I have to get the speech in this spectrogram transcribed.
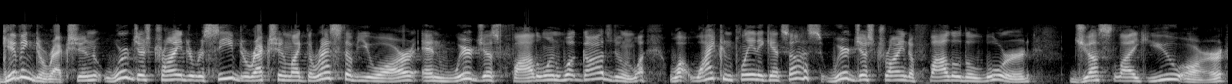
giving direction. We're just trying to receive direction like the rest of you are, and we're just following what God's doing. Why, why complain against us? We're just trying to follow the Lord just like you are.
